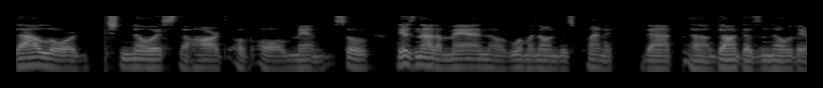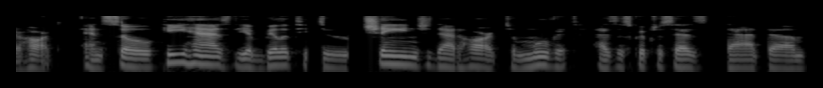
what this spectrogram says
Thou Lord, which knowest the heart of all men. So there's not a man or woman on this planet that uh, God doesn't know their heart. And so he has the ability to change that heart, to move it, as the scripture says that um,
